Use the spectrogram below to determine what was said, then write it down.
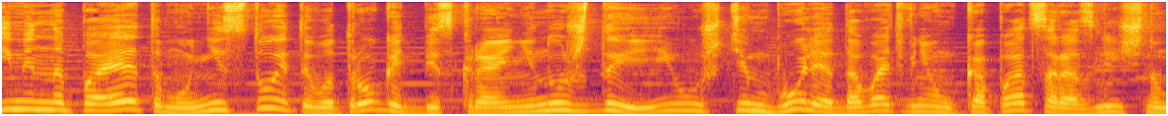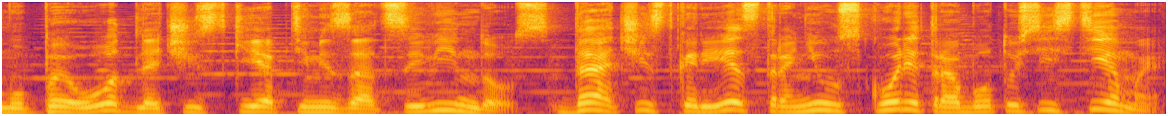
Именно поэтому не стоит его трогать без крайней нужды и уж тем более давать в нем копаться различному ПО для чистки и оптимизации Windows. Да, чистка реестра не ускорит работу системы.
